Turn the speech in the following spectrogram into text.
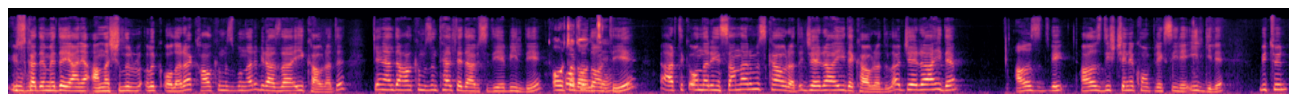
üst kademede yani anlaşılırlık olarak halkımız bunları biraz daha iyi kavradı. Genelde halkımızın tel tedavisi diye bildiği Ortodonti. ortodontiyi artık onları insanlarımız kavradı. Cerrahiyi de kavradılar. Cerrahi de ağız ve ağız diş çene kompleksi ile ilgili bütün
